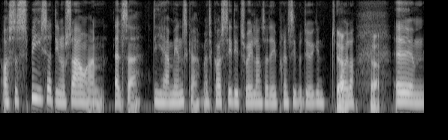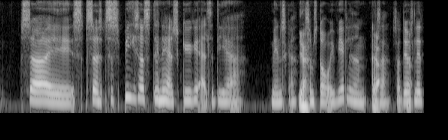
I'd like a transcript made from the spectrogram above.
og så spiser dinosauren altså de her mennesker. Man kan også se det i traileren, så det er i princippet det er jo ikke en spoiler. ja. Øhm, så, øh, så, så, spiser den her skygge altså de her mennesker, Ja. som står i virkeligheden. Ja. Altså, så det er jo Ja. sådan lidt,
